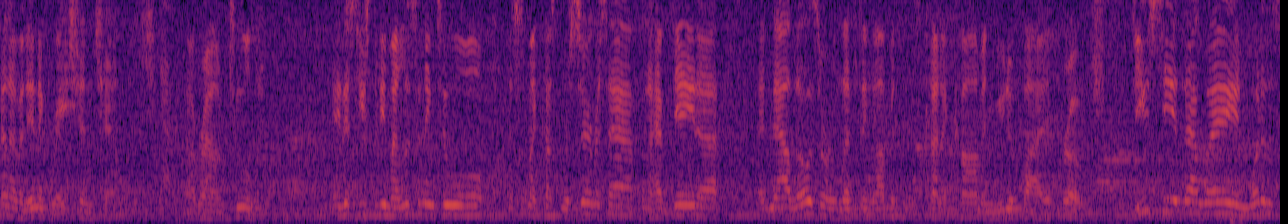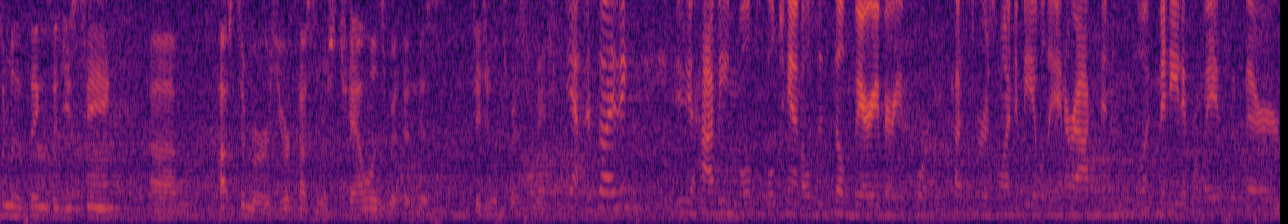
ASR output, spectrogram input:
kind of an integration challenge around tooling hey, this used to be my listening tool, this is my customer service app, and I have data, and now those are lifting up into this kind of common unified approach. Do you see it that way, and what are the, some of the things that you see um, customers, your customers challenged with in this digital transformation? Yeah, so I think having multiple channels is still very, very important. Customers want to be able to interact in many different ways with their,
